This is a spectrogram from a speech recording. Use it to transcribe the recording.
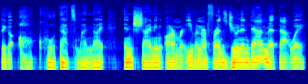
They go, oh, cool, that's my knight in shining armor. Even our friends June and Dan met that way.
